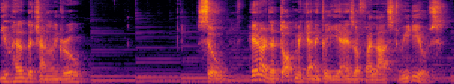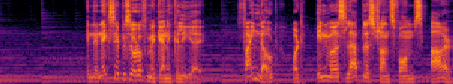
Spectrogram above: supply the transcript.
You help the channel grow. So, here are the top mechanical AIs of our last videos. In the next episode of Mechanical AI, find out what inverse Laplace transforms are.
